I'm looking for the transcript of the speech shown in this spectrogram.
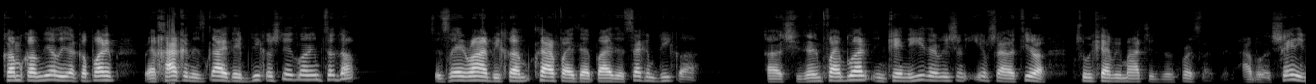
come come nearly like upon him. Rechak and guy they bdika shnid learning tzadam. Since later on, become clarified that by the second bdika, uh, she didn't find blood in Kenihida Rishon Iv Shalatira so we can't be matching to the first husband. Abel Shani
